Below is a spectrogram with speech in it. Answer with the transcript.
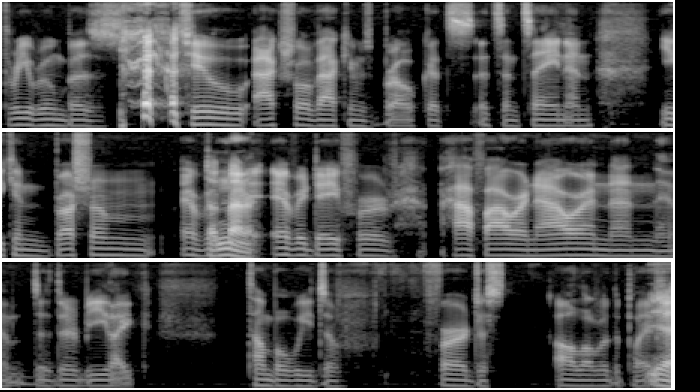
three Roombas, two actual vacuums broke. It's it's insane, and you can brush them every Doesn't matter. Day, every day for half hour, an hour, and then there'd be like tumbleweeds of fur just all over the place. Yeah,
